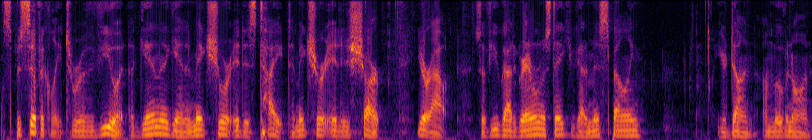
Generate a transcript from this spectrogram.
specifically, to review it again and again, and make sure it is tight, to make sure it is sharp, you're out. So if you've got a grammar mistake, you've got a misspelling, you're done. I'm moving on.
